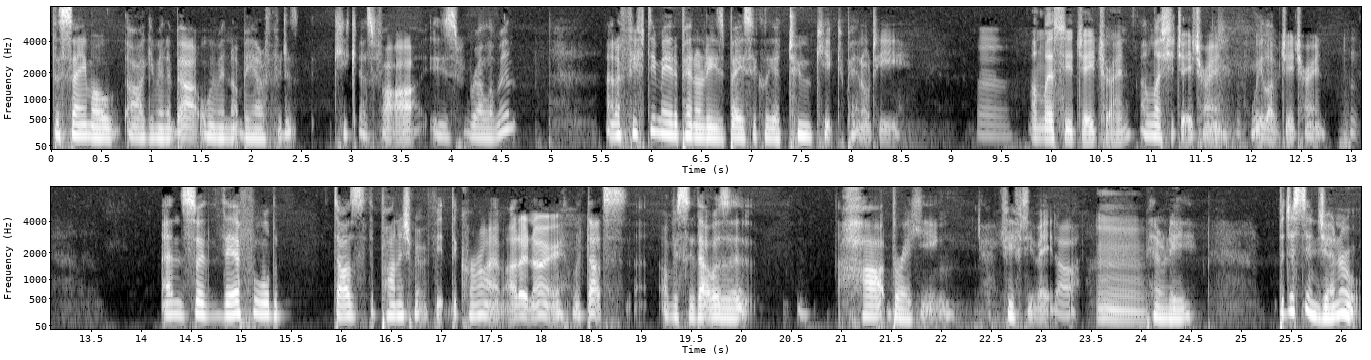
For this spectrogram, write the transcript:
the same old argument about women not being able to fit as, kick as far is relevant. And a 50 meter penalty is basically a two kick penalty, Mm. Unless you're G train. unless you're J train. we love J train. And so, therefore, the does the punishment fit the crime? I don't know. But that's obviously that was a heartbreaking 50 meter Mm. penalty. But just in general,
